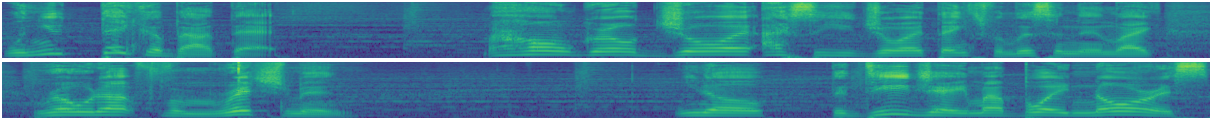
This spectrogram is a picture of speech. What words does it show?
when you think about that, my homegirl Joy, I see you, Joy. Thanks for listening. Like, rode up from Richmond. You know, the DJ, my boy Norris,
